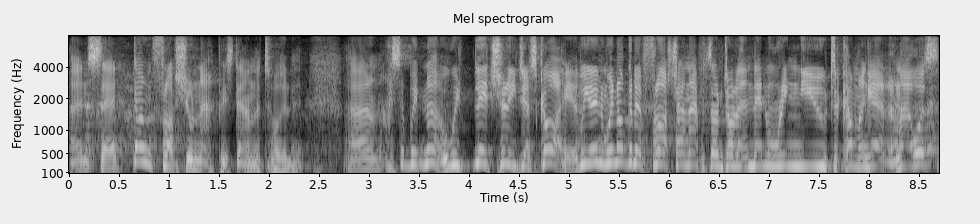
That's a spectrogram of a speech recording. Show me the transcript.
and said, Don't flush your nappies down the toilet. And I said, Wait, no, we literally just got here. We we're not going to flush our nappies down the toilet and then ring you to come and get them. That was,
